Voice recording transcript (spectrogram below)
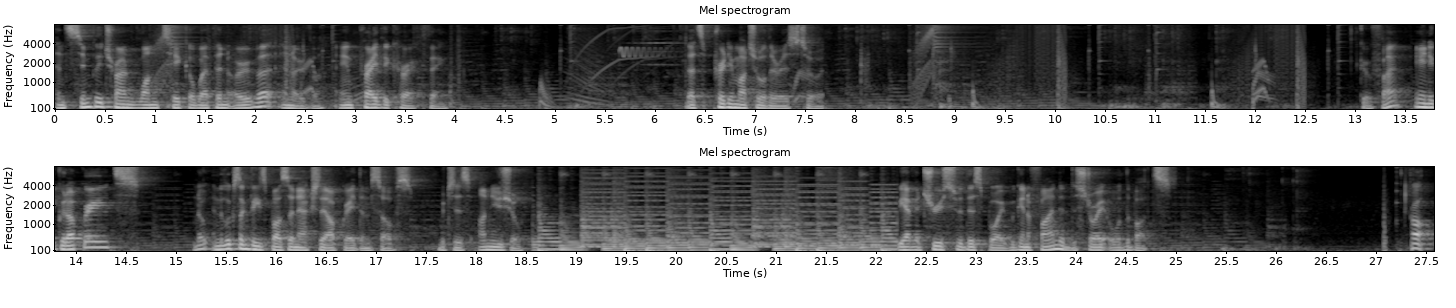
and simply try and one tick a weapon over and over, and pray the correct thing. That's pretty much all there is to it. Go fight. Any good upgrades? Nope. And it looks like these bots don't actually upgrade themselves, which is unusual. We have a truce with this boy. We're gonna find and destroy all the bots. Oh.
